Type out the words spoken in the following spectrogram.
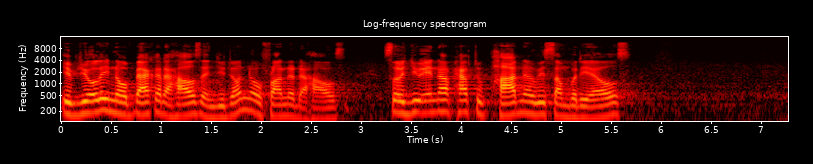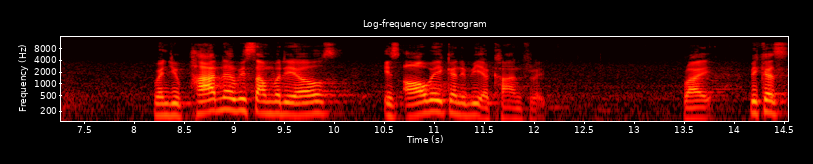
if you only know back of the house and you don't know front of the house, so you end up have to partner with somebody else. When you partner with somebody else, it's always going to be a conflict, right? Because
